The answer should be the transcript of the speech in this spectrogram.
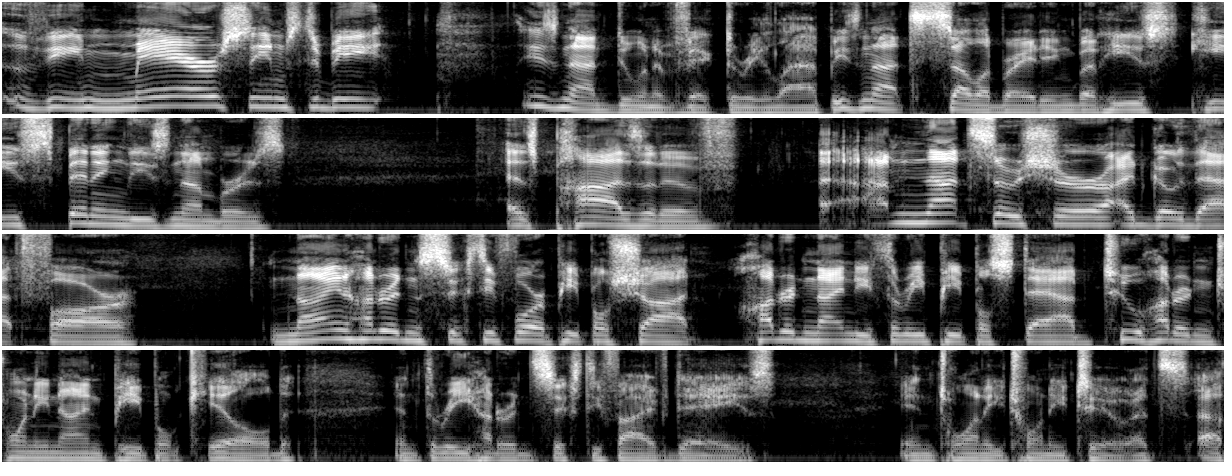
the mayor seems to be he's not doing a victory lap. He's not celebrating, but he's he's spinning these numbers as positive. I'm not so sure I'd go that far. 964 people shot, 193 people stabbed, 229 people killed in 365 days in 2022. It's uh,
